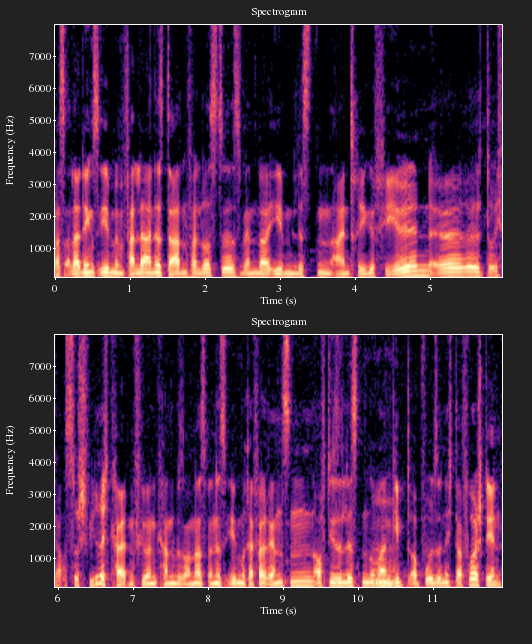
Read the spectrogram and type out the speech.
Was allerdings eben im Falle eines Datenverlustes, wenn da eben Listeneinträge fehlen, äh, durchaus zu Schwierigkeiten führen kann, besonders wenn es eben Referenzen auf diese Listennummern mhm. gibt, obwohl sie nicht davor stehen.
